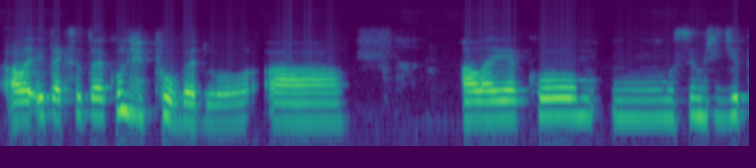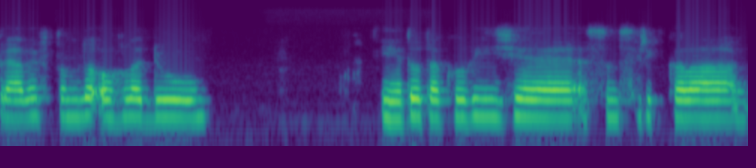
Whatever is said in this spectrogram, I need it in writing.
ale i tak se to jako nepovedlo. A, ale jako mm, musím říct, že právě v tomhle ohledu je to takový, že jsem si říkala,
